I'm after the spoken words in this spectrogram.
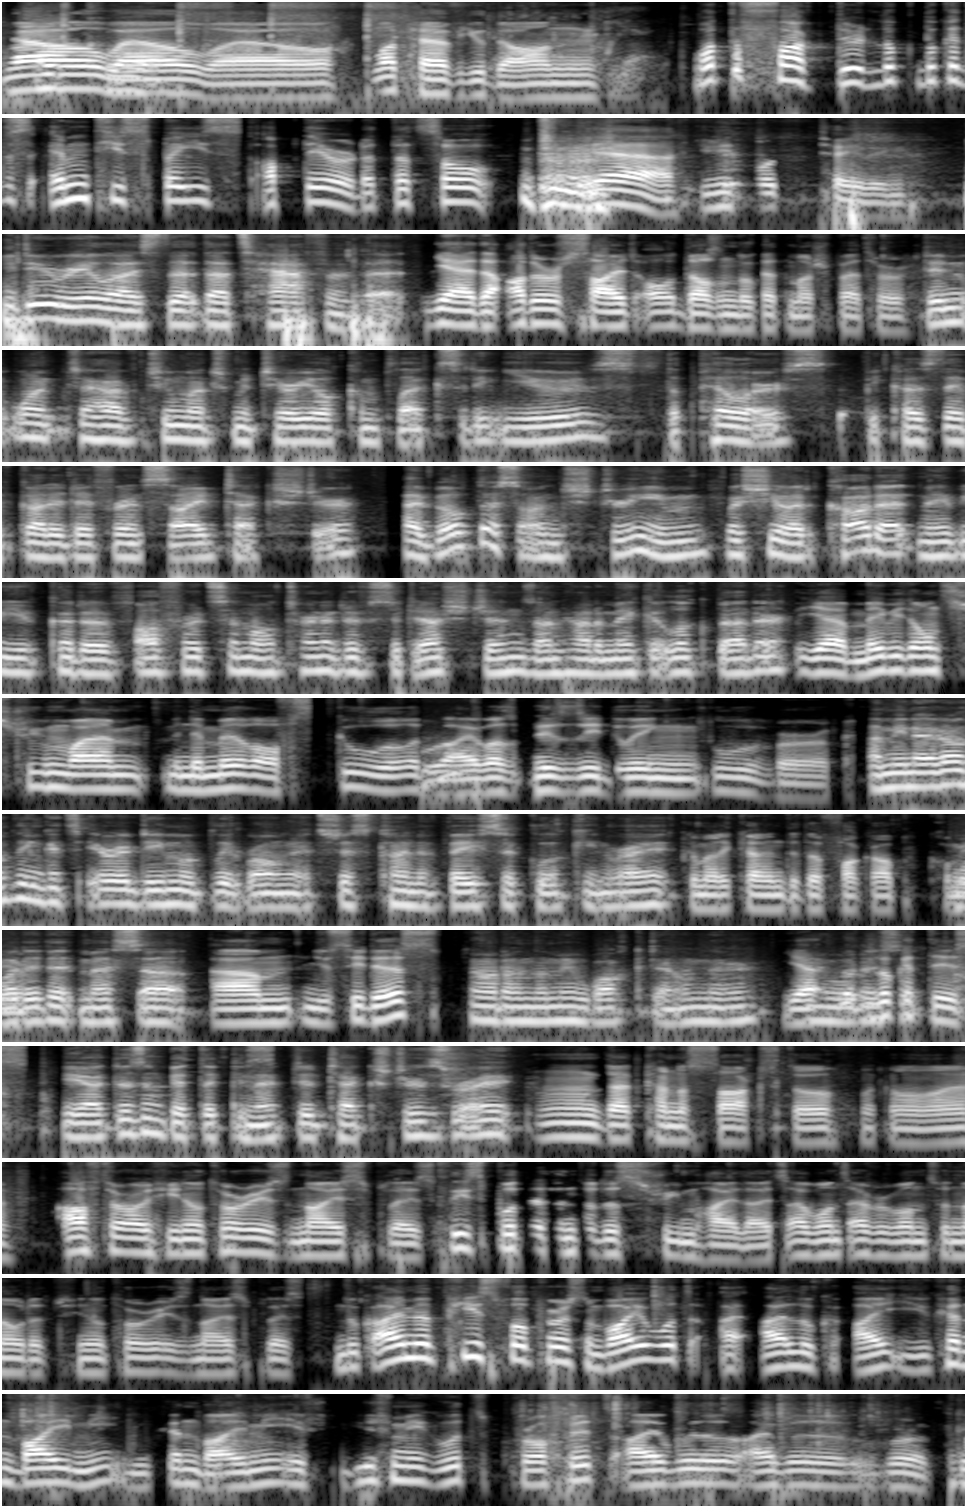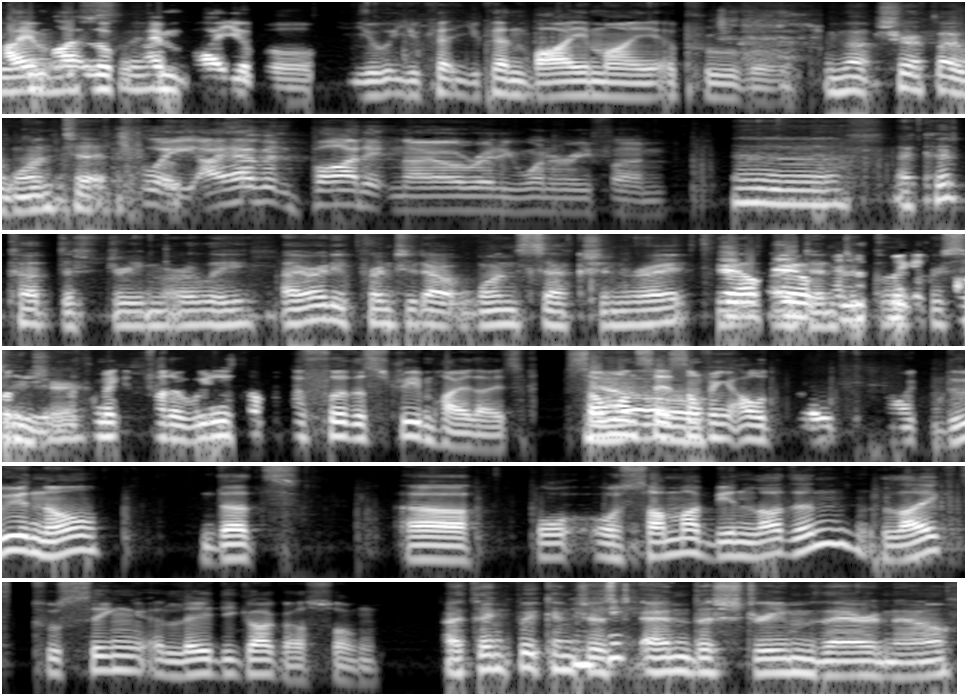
Well, well, well. What have you done? What the fuck? Dude, look look at this empty space up there. That that's so Yeah, you need more detailing. You do realize that that's half of it. Yeah, the other side all doesn't look that much better. Didn't want to have too much material complexity. Use the pillars because they've got a different side texture. I built this on stream. Wish you had caught it. Maybe you could have offered some alternative suggestions on how to make it look better. Yeah, maybe don't stream while I'm in the middle of school. I was busy doing schoolwork. I mean, I don't think it's irredeemably wrong. It's just kind of basic looking, right? Kind did a fuck up. Come What here. did it mess up? Um, you see this? Hold on, let me walk down there. Yeah, look, look at this. Yeah, it doesn't get the connected textures right. Mm, that kind of sucks though, not gonna lie. After all, Hinotori is a nice place. Please put it into the stream highlights. I want everyone to know that Hinotori is a nice place. Look, I'm a peaceful person. Why would I, I look, I you can buy me, you can buy me. If you give me good profit, I will I will work. I'm I, look. I'm buyable. You you can you can buy my approval. I'm not sure if I want it. Wait, I haven't bought it and I already want a refund. Uh, I could cut the stream early. I already printed out one section, right? Okay, The okay, okay, let's Identical make it funny. procedure. Let's make it funny. We need something to fill the stream highlights. Someone say No. something outrageous. Like, do you know? that uh, o- Osama bin Laden liked to sing a Lady Gaga song. I think we can just end the stream there now.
